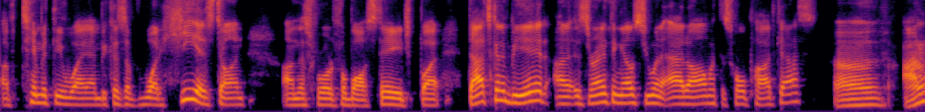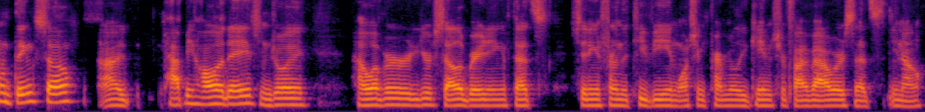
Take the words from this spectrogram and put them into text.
of Timothy Weah and because of what he has done on this world football stage. But that's going to be it. Uh, is there anything else you want to add on with this whole podcast? Uh, I don't think so. I happy holidays. Enjoy however you're celebrating. If that's sitting in front of the TV and watching Premier League games for five hours, that's you know,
